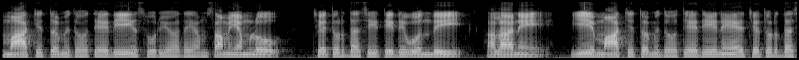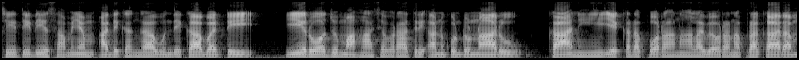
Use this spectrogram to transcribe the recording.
మార్చి తొమ్మిదో తేదీ సూర్యోదయం సమయంలో చతుర్దశి తిథి ఉంది. అలానే ఈ మార్చి తొమ్మిదో తేదీనే చతుర్దశి తిథి సమయం అధికంగా ఉంది కాబట్టి ఈ రోజు మహాశివరాత్రి అనుకుంటున్నారు. కానీ ఇక్కడ పురాణాల వివరణ ప్రకారం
